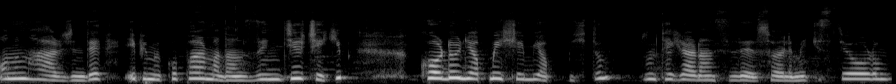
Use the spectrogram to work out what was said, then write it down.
Onun haricinde ipimi koparmadan zincir çekip kordon yapma işlemi yapmıştım. Bunu tekrardan size söylemek istiyorum.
